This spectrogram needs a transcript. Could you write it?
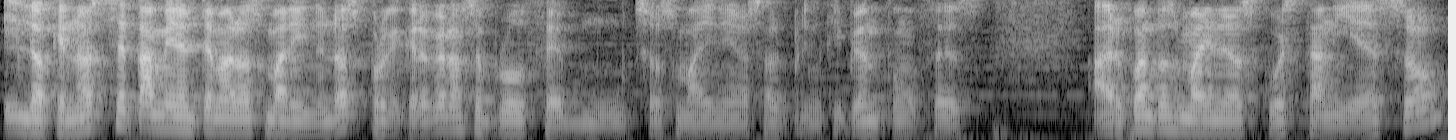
Y lo que no sé también el tema de los marineros, porque creo que no se produce muchos marineros al principio, entonces. A ver cuántos marineros cuestan y eso.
